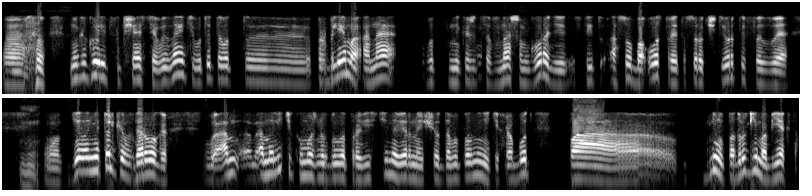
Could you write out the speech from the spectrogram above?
А, ну, какой рецепт счастья? Вы знаете, вот эта вот э, проблема, она, вот, мне кажется, в нашем городе стоит особо остро, это 44-й ФЗ. Угу. Вот. Дело не только в дорогах. аналитику можно было провести, наверное, еще до выполнения этих работ по, ну, по другим объектам.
